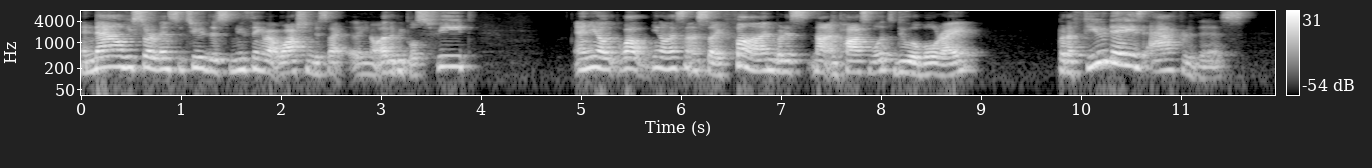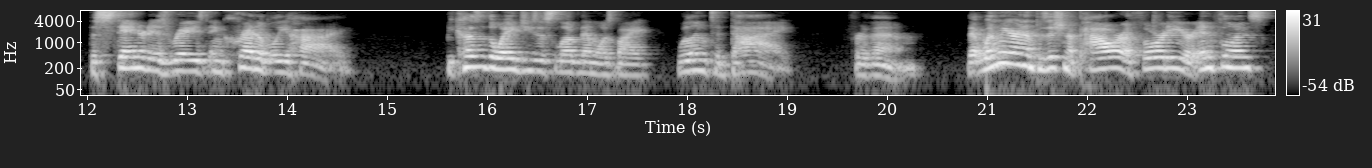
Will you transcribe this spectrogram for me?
And now he's sort of instituted this new thing about washing you know, other people's feet. And, you know, well, you know, that's not necessarily fun, but it's not impossible. It's doable, right? But a few days after this, the standard is raised incredibly high. Because of the way Jesus loved them was by willing to die for them. That when we are in a position of power, authority, or influence,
